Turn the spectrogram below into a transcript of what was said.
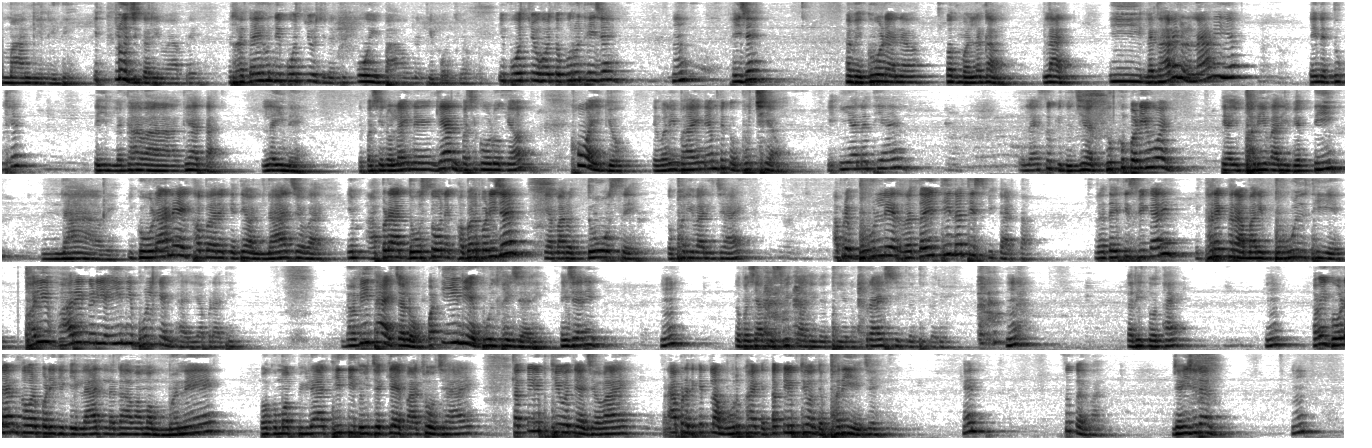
માંગી લીધી. એટલું જ કર્યું આપણે. હૃદય સુધી પહોંચ્યો જ નથી. કોઈ ભાવ નથી પહોંચ્યો. એ પહોંચ્યો હોય તો પૂરું થઈ જાય. હમ? થઈ જાય? હવે ઘોડાના પગમાં લગામ લાલ. એ લગાવે ને ના આવે તેને દુખે? તે લગાવા ગયા હતા લઈને. પછી એનો લઈને ગયા ને પછી ઘોડો ક્યાં? ખોવાઈ ગયો. તે વળી ભાઈને એમ થયું કે પૂછ્યા. કે અહીંયા નથી આવ્યો એટલે શું કીધું? જ્યાં દુઃખ પડ્યું હોય ત્યાં એ ફરીવારી વ્યક્તિ ના આવે. એ ઘોડાને ખબર કે ત્યાં ના જવાય. એમ આપણા દોષોને ખબર પડી જાય કે અમારો દોષ છે, તો ફરીવારી જાય. આપણે ભૂલને હૃદયથી નથી સ્વીકારતા. હૃદયથી સ્વીકારી ખરેખર અમારી ભૂલ ભૂલથી એ. ફરી વારે કરીએ એની ભૂલ કેમ થાય રહી આપણાથી? નવી થાય, ચલો, પણ એની એ ભૂલ થઈ જાય થઈ જાય હમ? તો પછી આપણે સ્વીકારી નથી એનો, પ્રાયશ્ચિત નથી કર્યું. હમ? કરી તો થાય. હમ? હવે ઘોડાને ખબર પડી ગઈ કે લાજ લગાવવામાં મને પગમાં પીડા થતી તો એ જગ્યાએ પાછો જાય. તકલીફ થયો ત્યાં જવાય. પણ આપણે કેટલા મૂર્ખાય કે તકલીફ થયો ને તે ફરીએ જાય. હે ને? શું કરવા? જઈ જ હમ?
